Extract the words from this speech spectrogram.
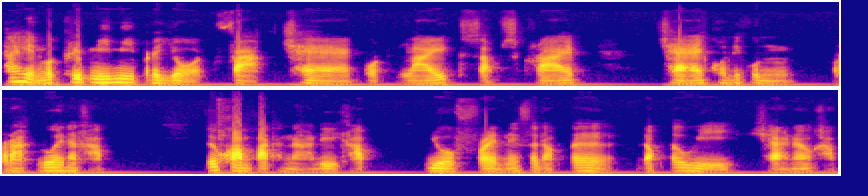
ถ้าเห็นว่าคลิปนี้มีประโยชน์ฝากแชร์ กดไลค์ subscribe แชร์ให้คนที่คุณรักด้วยนะครับ ด้วยความปรารถนาดีครับ Your Friend is a Doctor Dr. V Channel ครับ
